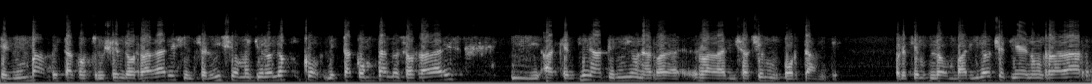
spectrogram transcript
el INVAP está construyendo radares y el servicio meteorológico le está comprando esos radares y Argentina ha tenido una radarización importante. Por ejemplo, en Bariloche tienen un radar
